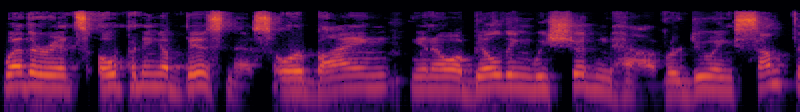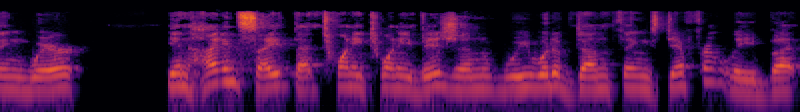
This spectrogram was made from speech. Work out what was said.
whether it's opening a business or buying, you know, a building we shouldn't have or doing something where in hindsight, that 2020 vision, we would have done things differently. But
